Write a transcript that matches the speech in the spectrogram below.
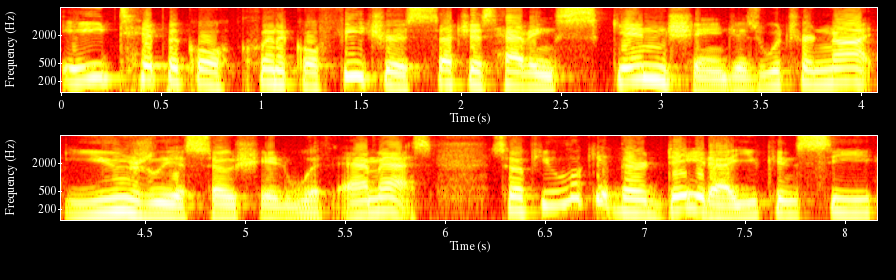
atypical clinical features such as having skin changes, which are not usually associated with MS. So if you look at their data, you can see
